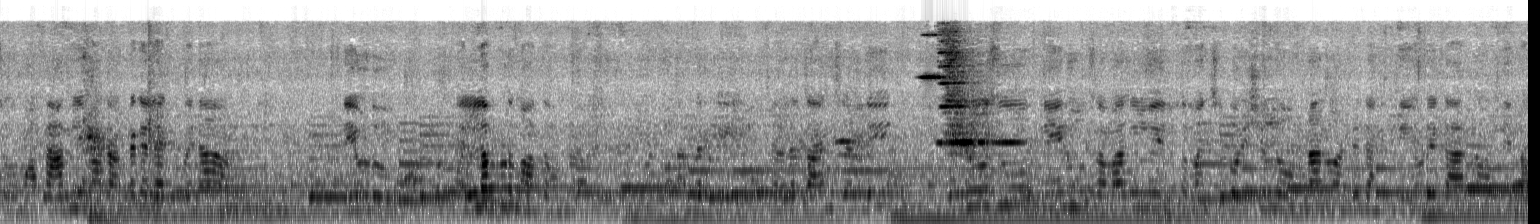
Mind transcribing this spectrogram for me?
సో మా ఫ్యామిలీ మాకు అండగా లేకపోయినా దేవుడు ఎల్లప్పుడూ మాతో ఉన్నాడు అందరికీ చాలా థ్యాంక్స్ అండి. ఈరోజు నేను సమాజంలో ఎంత మంచి పొజిషన్లో ఉన్నాను అంటే దానికి దేవుడే కారణం నేను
